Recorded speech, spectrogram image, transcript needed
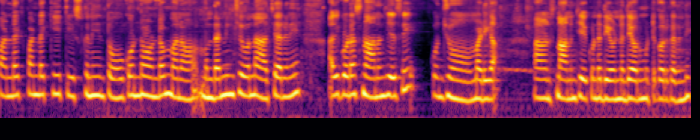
పండగ పండక్కి తీసుకుని తోముకుంటూ ఉండడం మనం ముందరి నుంచి ఉన్న ఆచారని అది కూడా స్నానం చేసి కొంచెం మడిగా స్నానం చేయకుండా దేవుడిని ఎవరు ముట్టుకోరు కదండి.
